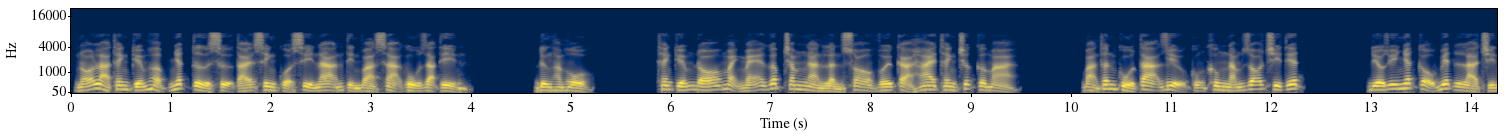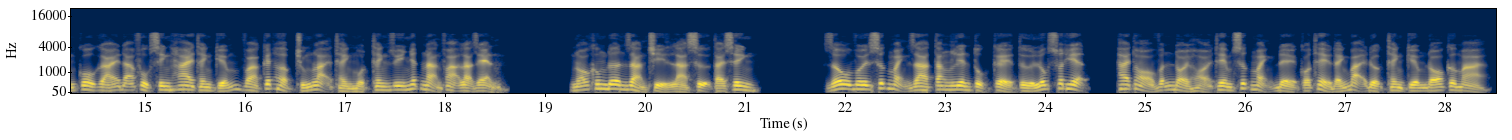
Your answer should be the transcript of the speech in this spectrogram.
Nó là thanh kiếm hợp nhất từ sự tái sinh của xì na tin và xạ gù dạ tìn. Đừng ham hồ. Thanh kiếm đó mạnh mẽ gấp trăm ngàn lần so với cả hai thanh trước cơ mà. Bản thân củ tạ dịu cũng không nắm rõ chi tiết. Điều duy nhất cậu biết là chín cô gái đã phục sinh hai thanh kiếm và kết hợp chúng lại thành một thanh duy nhất nạn phạ lạ rèn. Nó không đơn giản chỉ là sự tái sinh. Dẫu với sức mạnh gia tăng liên tục kể từ lúc xuất hiện, hai thỏ vẫn đòi hỏi thêm sức mạnh để có thể đánh bại được thanh kiếm đó cơ mà.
